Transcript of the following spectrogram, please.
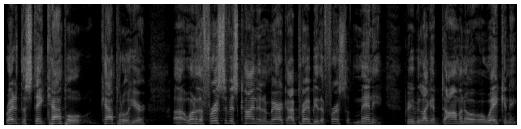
right at the state capitol, capitol here. Uh, one of the first of its kind in America. I pray be the first of many. Pray be like a domino of awakening.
